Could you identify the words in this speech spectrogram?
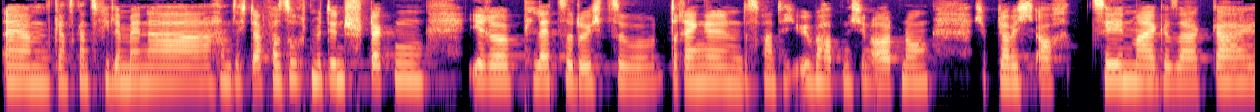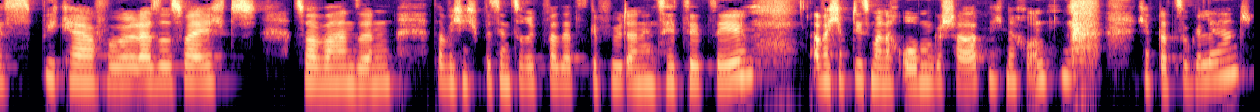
Ähm, ganz, ganz viele Männer haben sich da versucht, mit den Stöcken ihre Plätze durchzudrängeln. Das fand ich überhaupt nicht in Ordnung. Ich habe, glaube ich, auch zehnmal gesagt, guys, be careful. Also es war echt, es war Wahnsinn. Da habe ich mich ein bisschen zurückversetzt gefühlt an den CCC. Aber ich habe diesmal nach oben geschaut, nicht nach unten. Ich habe dazu gelernt.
